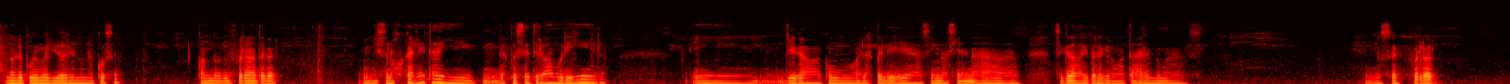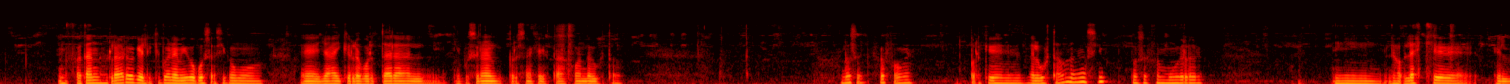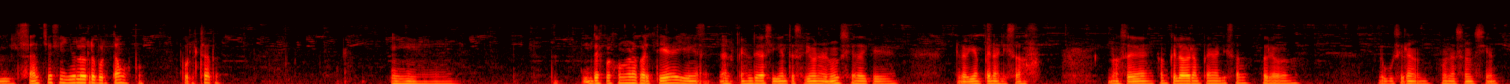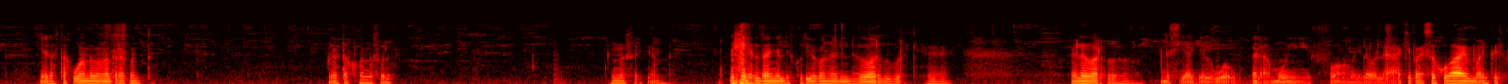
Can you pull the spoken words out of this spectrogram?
no le pudimos ayudar en una cosa cuando le fueron a atacar. Y se enojó caleta y después se tiró a morir. Y llegaba como a las peleas y no hacía nada. Se quedaba ahí para que lo mataran nomás. No sé, fue raro. Fue tan raro que el equipo enemigo puso así como eh, ya hay que reportar al. y pusieron al personaje que estaba jugando al Gustavo. No sé, fue fome. Porque el Gustavo no es así, entonces fue muy raro. Y la verdad es que el Sánchez y yo lo reportamos por el chat. Y después jugamos la partida y al final de la siguiente salió un anuncio de que lo habían penalizado. No sé con qué lo habrán penalizado, pero le pusieron una sanción. Y ahora está jugando con otra cuenta. ¿Lo está jugando solo? No sé qué onda. El Daniel discutió con el Eduardo porque el Eduardo decía que el WoW era muy fome y la que para eso jugaba en Minecraft.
